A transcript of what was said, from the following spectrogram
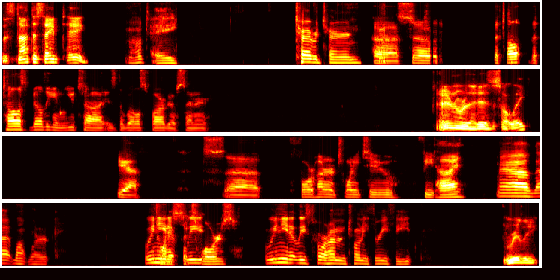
It's not the same thing. Okay. Trevor turn. uh, so the tall, the tallest building in Utah is the Wells Fargo Center. I don't know where that is. Salt Lake. Yeah, it's uh, 422 feet high, Ah, that won't work. We need at 26 least floors. we need at least 423 feet. Really?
